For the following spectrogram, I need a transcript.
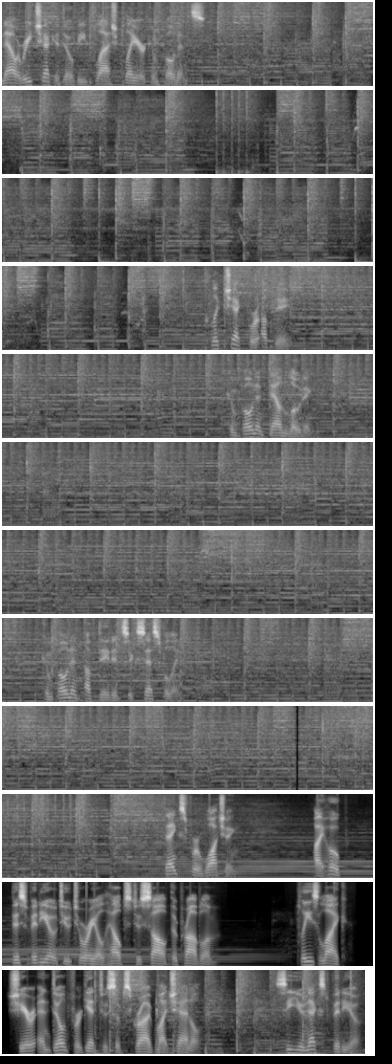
Now recheck Adobe Flash Player components. Click Check for update. Component downloading. Component updated successfully. Thanks for watching. I hope, this video tutorial helps to solve the problem. Please like, share and don't forget to subscribe my channel. See you next video.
